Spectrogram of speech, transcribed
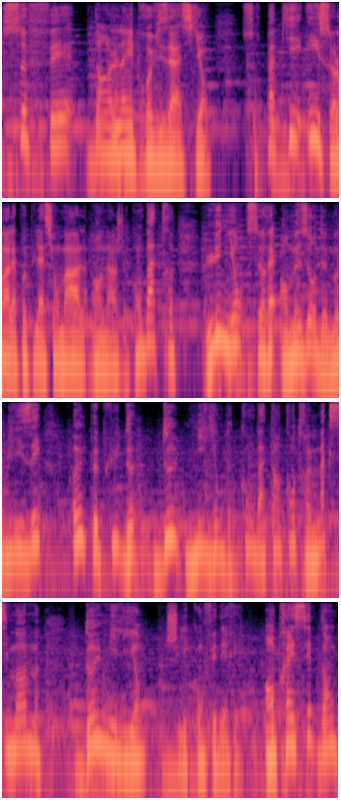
se fait dans l'improvisation. Sur papier et selon la population mâle en âge de combattre, l'Union serait en mesure de mobiliser un peu plus de 2 millions de combattants contre un maximum d'un million chez les Confédérés. En principe donc,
